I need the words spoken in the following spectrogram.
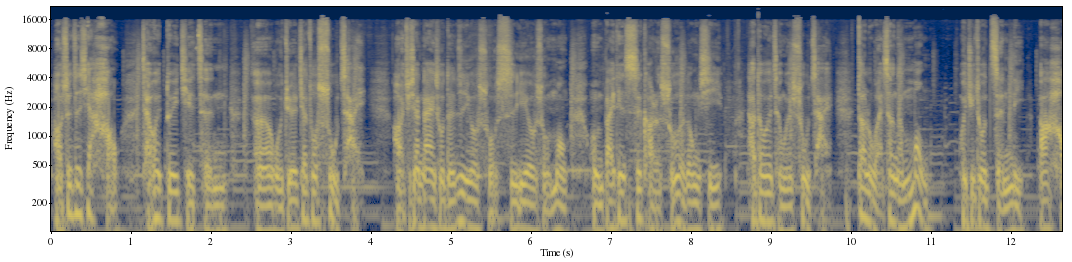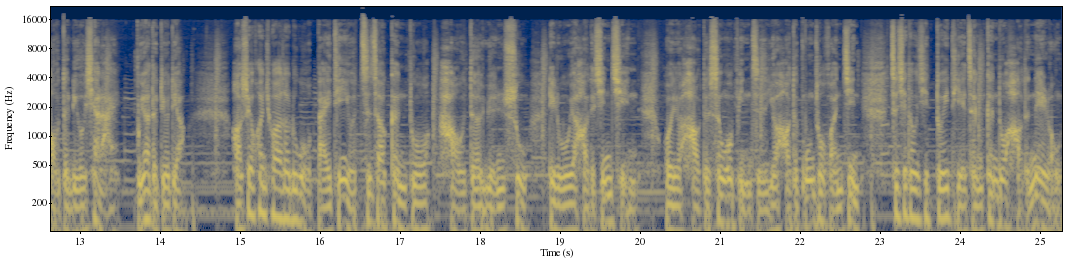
好，所以这些好才会堆叠成呃，我觉得叫做素材。好，就像刚才说的，日有所思，夜有所梦。我们白天思考的所有东西，它都会成为素材。到了晚上的梦，会去做整理，把好的留下来，不要的丢掉。好，所以换句话说，如果我白天有制造更多好的元素，例如我有好的心情，我有好的生活品质，有好的工作环境，这些东西堆叠成更多好的内容，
